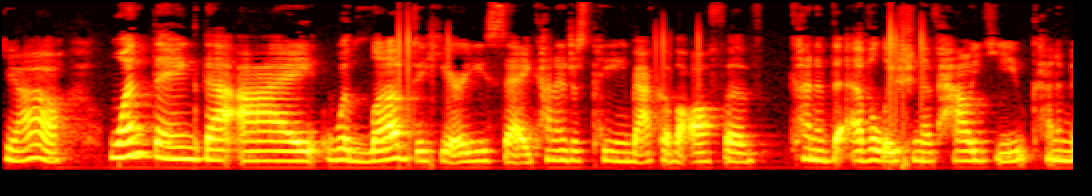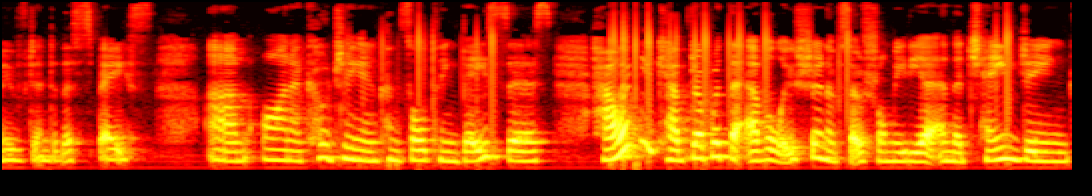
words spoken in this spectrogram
Yeah. One thing that I would love to hear you say, kind of just piggyback of off of kind of the evolution of how you kind of moved into this space um, on a coaching and consulting basis. How have you kept up with the evolution of social media and the changing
